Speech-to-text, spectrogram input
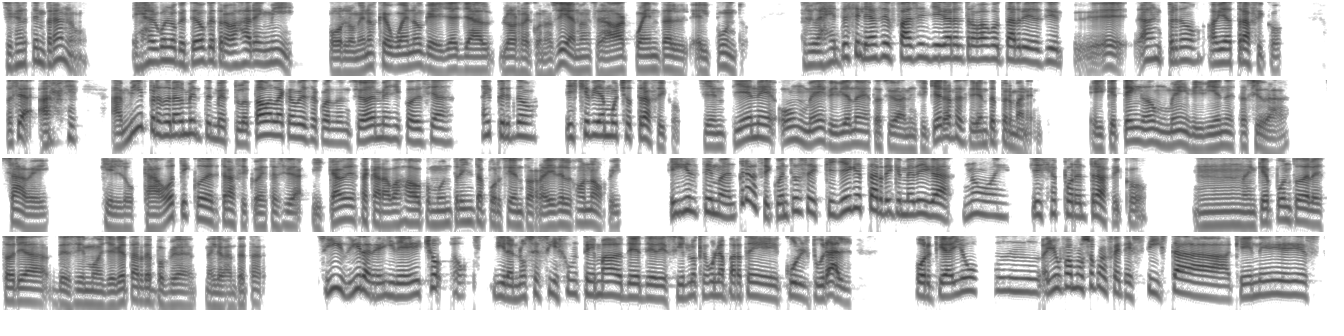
llegar temprano es algo en lo que tengo que trabajar en mí. Por lo menos qué bueno que ella ya lo reconocía, ¿no? Se daba cuenta el, punto. Pero la gente se le hace fácil llegar al trabajo tarde y decir, eh, ah, perdón, había tráfico. O sea, a A mí personalmente me explotaba la cabeza cuando en Ciudad de México decía, ay, perdón, es que había mucho tráfico. Quien tiene un mes viviendo en esta ciudad, ni siquiera residente permanente, el que tenga un mes viviendo en esta ciudad, sabe que lo caótico del tráfico de esta ciudad, y cabe destacar, ha bajado como un 30% a raíz del home office, es el tema del tráfico. Entonces, que llegue tarde y que me diga, no, es que es por el tráfico. Mm, ¿En qué punto de la historia decimos, llegué tarde porque me levanté tarde? Sí, mira, y de hecho, oh, mira, no sé si es un tema de, decir lo que es una parte cultural, porque hay un, hay un famoso conferencista que él es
